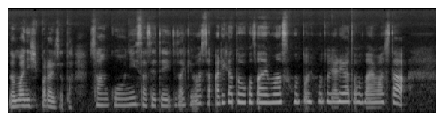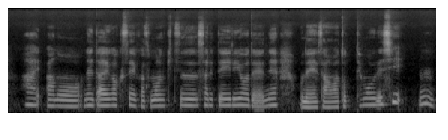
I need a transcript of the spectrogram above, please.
名前に引っ張られちゃった。参考にさせていただきました。ありがとうございます。本当に本当にありがとうございました。はいあのね大学生活満喫されているようでねお姉さんはとっても嬉しい。うん。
